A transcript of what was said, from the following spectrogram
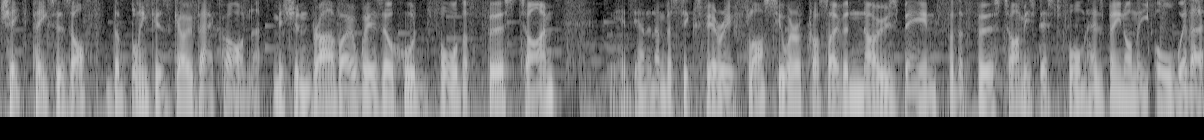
cheek pieces off, the blinkers go back on. Mission Bravo wears a hood for the first time. We head down to number six, Fairy Floss, who wear a crossover noseband for the first time. His best form has been on the all-weather.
